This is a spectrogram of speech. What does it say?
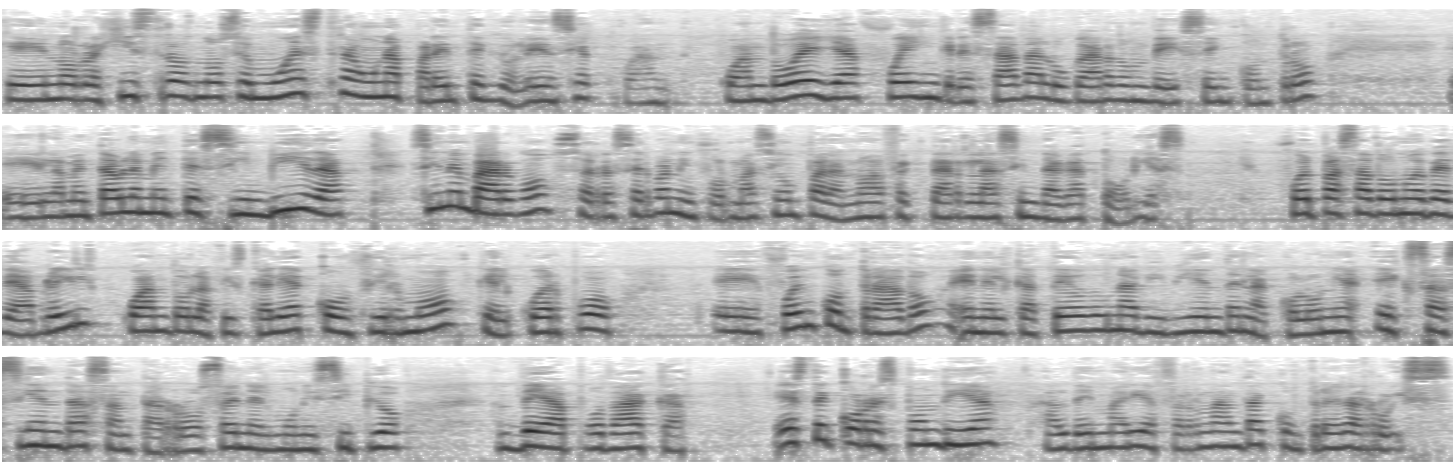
que en los registros no se muestra una aparente violencia cuando, ella fue ingresada al lugar donde se encontró eh, lamentablemente sin vida. Sin embargo, se reservan información para no afectar las indagatorias. Fue el pasado 9 de abril cuando la Fiscalía confirmó que el cuerpo eh, fue encontrado en el cateo de una vivienda en la colonia ex Hacienda Santa Rosa en el municipio de Apodaca. Este correspondía al de María Fernanda Contreras Ruiz.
